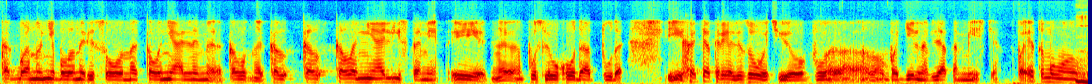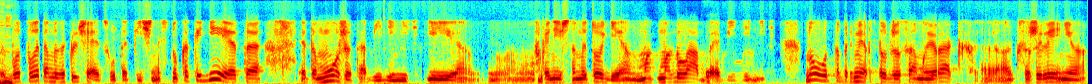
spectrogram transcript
как бы оно ни было нарисовано колониальными кол- кол- кол- колониалистами и э, после ухода оттуда, и хотят реализовывать ее в, э, в отдельно взятом месте. Поэтому вот в этом и заключается утопичность. Ну, как идея, это, это может объединить, и э, в конечном итоге могла бы объединить. Ну, вот, например, тот же самый Ирак, э, к сожалению,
